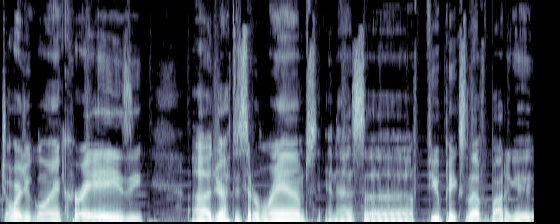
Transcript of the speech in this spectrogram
Georgia going crazy uh, drafted to the Rams, and that's uh, a few picks left. About to get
